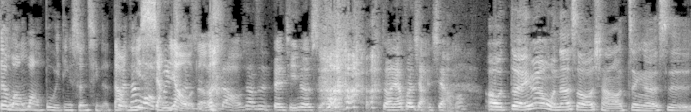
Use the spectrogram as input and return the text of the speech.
但往往不一定申请得到你想要的。得到，像是 Betty 那时候，对啊，你要分享一下吗？哦，对，因为我那时候想要进的是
